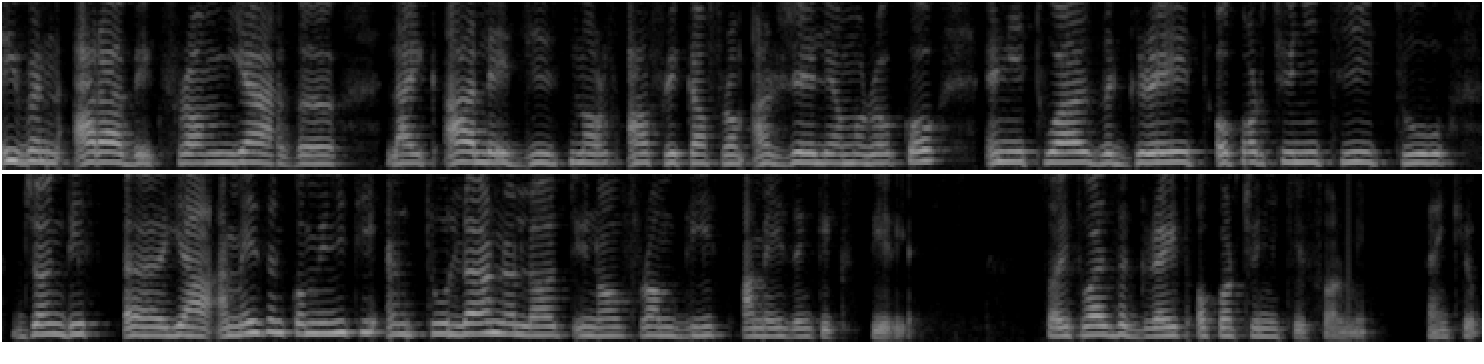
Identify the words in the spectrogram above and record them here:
even Arabic from, yeah, the like Our North Africa, from Algeria, Morocco. And it was a great opportunity to join this uh, yeah amazing community and to learn a lot you know from this amazing experience so it was a great opportunity for me thank you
